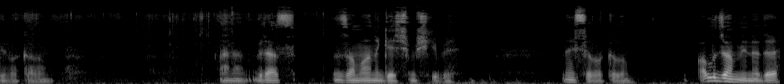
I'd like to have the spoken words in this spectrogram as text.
Bir bakalım. Aynen biraz zamanı geçmiş gibi. Neyse bakalım. Alacağım yine de.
